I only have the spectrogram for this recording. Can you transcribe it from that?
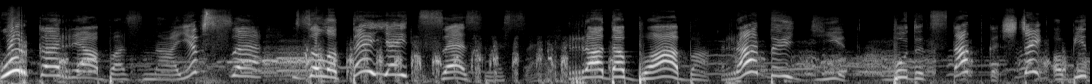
Курка ряба знає все, золоте яйце знесе. Рада баба, радий дід, будуть статки ще й обід.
